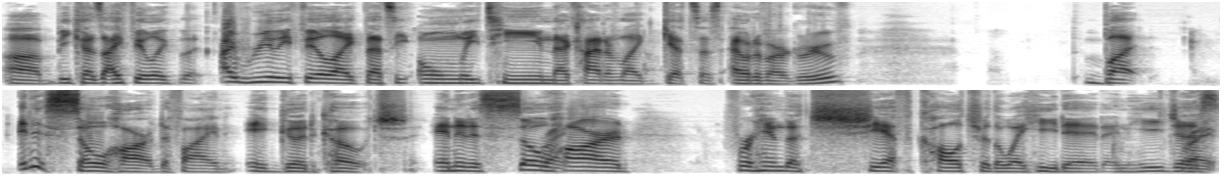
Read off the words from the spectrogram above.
Uh, because I feel like the, I really feel like that's the only team that kind of like gets us out of our groove. But it is so hard to find a good coach, and it is so Right. hard for him to shift culture the way he did. And he just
